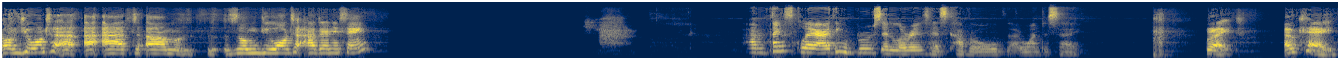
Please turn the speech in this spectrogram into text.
Dung, do you want to add, um, Dung, do you want to add anything? Um, thanks, Claire. I think Bruce and Lawrence has covered all that I want to say. Great. Okay.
